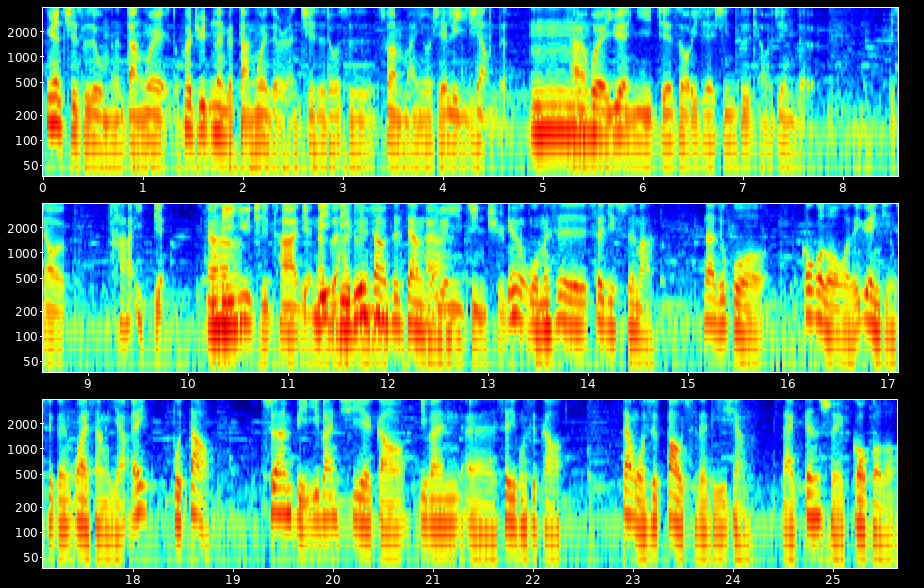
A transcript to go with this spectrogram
因为其实我们的单位会去那个单位的人，其实都是算蛮有些理想的，嗯，才会愿意接受一些薪资条件的比较差一点，离预期差一点，理理论上是这样子，还愿意进去，因为我们是设计师嘛。那如果 Google 我的愿景是跟外商一样，哎，不到，虽然比一般企业高，一般呃设计公司高，但我是抱持的理想来跟随 GoGo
